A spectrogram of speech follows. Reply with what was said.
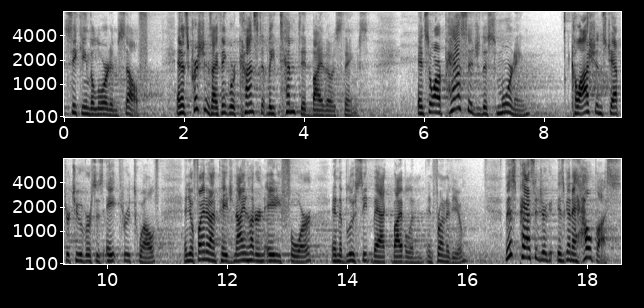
seeking the Lord Himself. And as Christians, I think we're constantly tempted by those things. And so, our passage this morning, Colossians chapter 2, verses 8 through 12, and you'll find it on page 984 in the blue seatback Bible in, in front of you. This passage is going to help us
